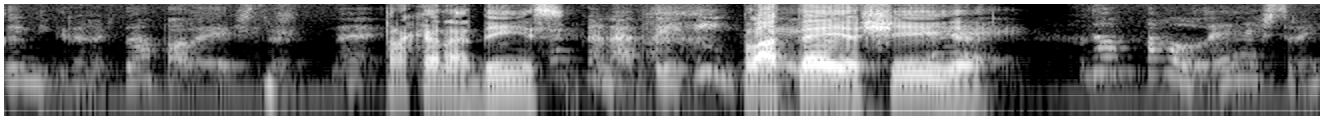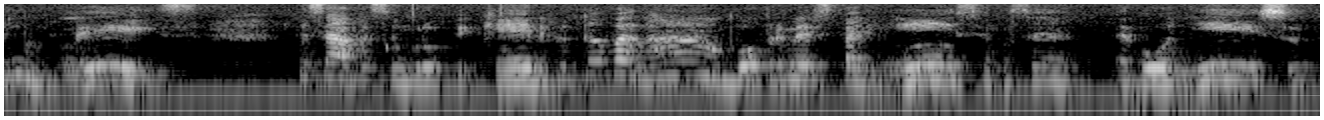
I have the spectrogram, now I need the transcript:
imigrante, dar uma palestra, né? para canadense? Pra canadense. Plateia cheia. É, dar uma palestra em inglês. Pensei, ah, vai ser um grupo pequeno. Eu falei, então vai lá, uma boa primeira experiência, você é boa nisso.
